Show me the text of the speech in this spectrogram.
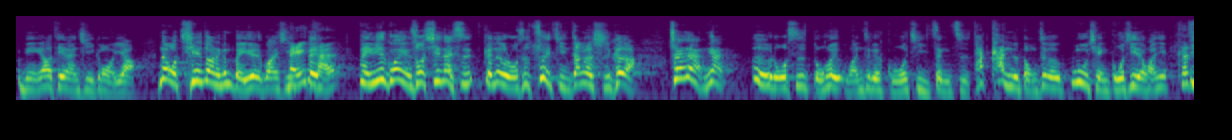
你要天然气跟我要，那我切断了跟北约的关系，没谈。北约官员说现在是跟俄罗斯最紧张的时刻啊，所以呢，你看俄罗斯多会玩这个国际政治，他看得懂这个目前国际的环境。可是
